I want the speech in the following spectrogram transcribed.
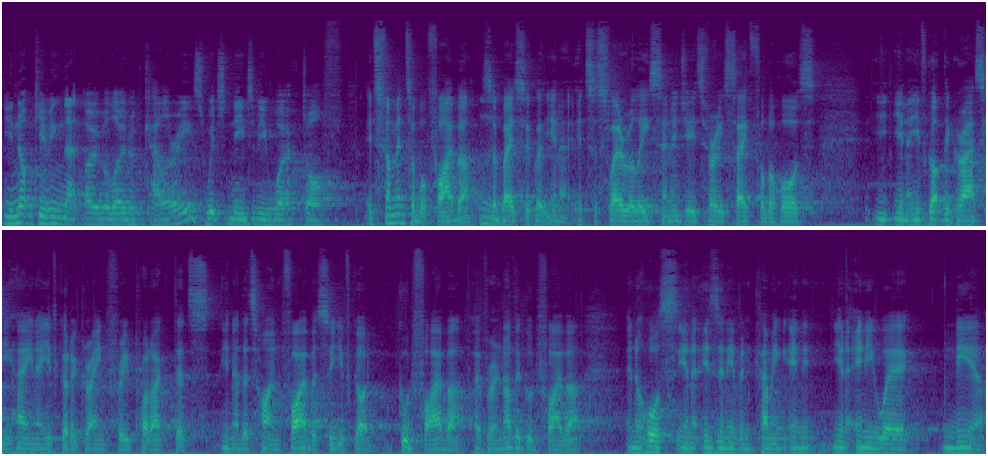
You're not giving that overload of calories, which need to be worked off. It's fermentable fiber, mm. so basically, you know, it's a slow release energy. It's very safe for the horse. You, you know, you've got the grassy hay. Now you've got a grain-free product that's you know that's high in fiber. So you've got good fiber over another good fiber, and a horse you know isn't even coming any you know anywhere near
